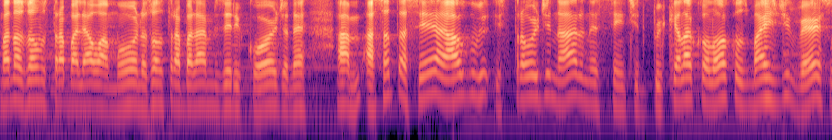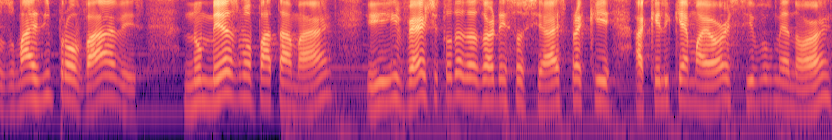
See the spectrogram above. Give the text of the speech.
mas nós vamos trabalhar o amor, nós vamos trabalhar a misericórdia, né? A, a Santa Ceia é algo extraordinário nesse sentido, porque ela coloca os mais diversos, os mais improváveis no mesmo patamar e inverte todas as ordens sociais para que aquele que é maior sirva o menor.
